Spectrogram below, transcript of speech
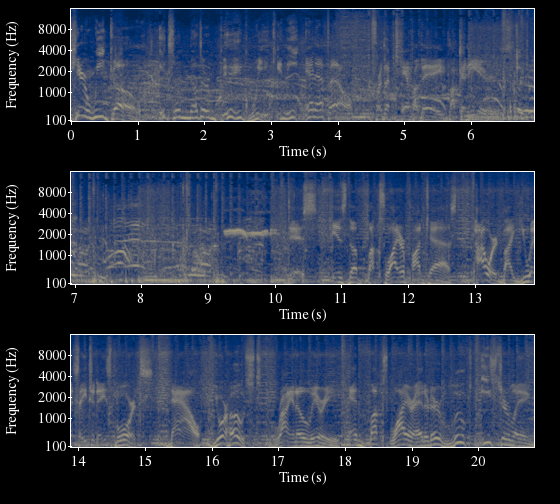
Here we go. It's another big week in the NFL for the Tampa Bay Buccaneers. This is the Bucswire Podcast, powered by USA Today Sports. Now, your host, Ryan O'Leary, and Bucs Wire editor Luke Easterling.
